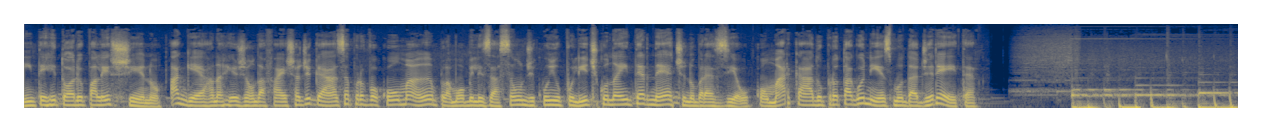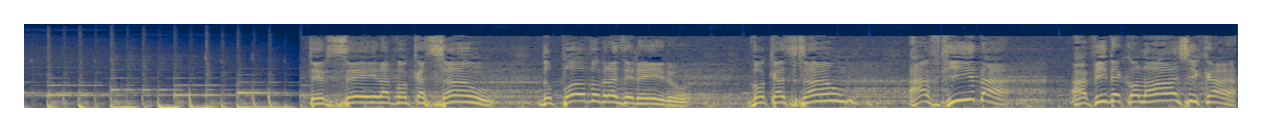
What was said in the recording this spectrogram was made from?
em território palestino. A guerra na região da faixa de Gaza provocou uma ampla mobilização de cunho político na internet no Brasil, com marcado protagonismo da direita. Terceira vocação do povo brasileiro: vocação à vida, à vida ecológica,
